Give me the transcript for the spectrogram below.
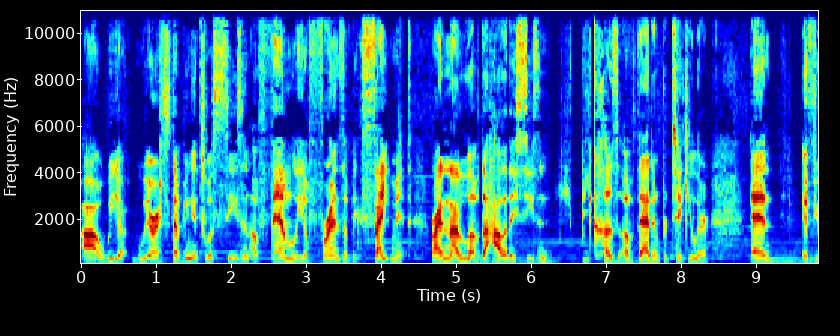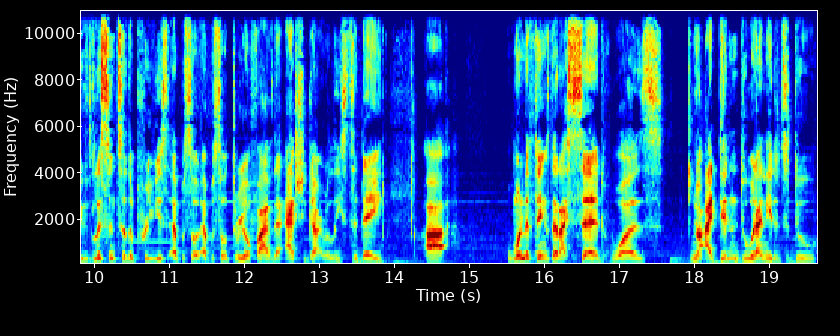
Uh, we are we are stepping into a season of family, of friends, of excitement, right? And I love the holiday season because of that in particular. And if you've listened to the previous episode, episode 305, that actually got released today, uh, one of the things that I said was, you know, I didn't do what I needed to do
